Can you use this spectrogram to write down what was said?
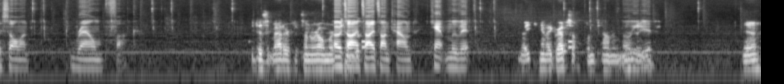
This is all on realm. Fuck. It doesn't matter if it's on realm or Oh, it's on. town. It's on. It's on town. You can't move it. No, you can't. I grabbed something from town and Oh, you it. did? Yeah.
